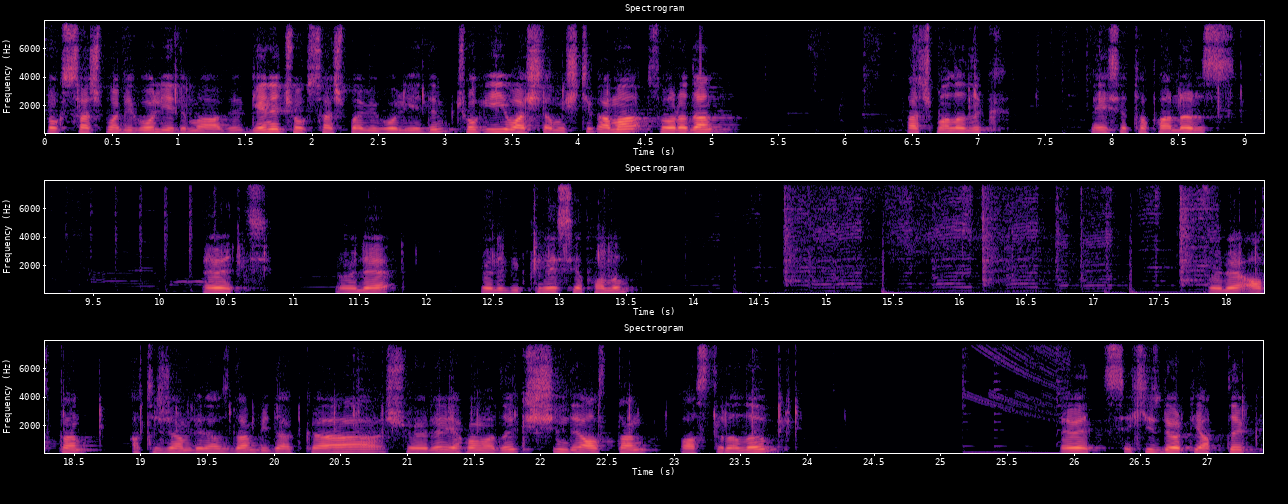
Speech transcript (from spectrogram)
Çok saçma bir gol yedim abi. Gene çok saçma bir gol yedim. Çok iyi başlamıştık ama sonradan saçmaladık. Neyse toparlarız. Evet. Böyle böyle bir pres yapalım. Böyle alttan atacağım birazdan. Bir dakika. Şöyle yapamadık. Şimdi alttan bastıralım. Evet 8-4 yaptık.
